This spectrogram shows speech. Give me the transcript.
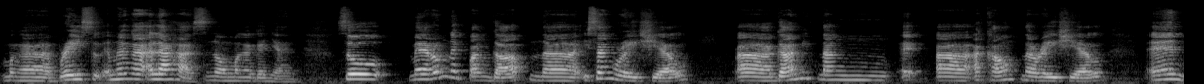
mga bracelet, mga alahas, no, mga ganyan. So, merong nagpanggap na isang Rachel ah, gamit ng ah, account na Rachel and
